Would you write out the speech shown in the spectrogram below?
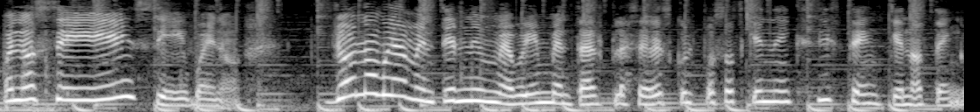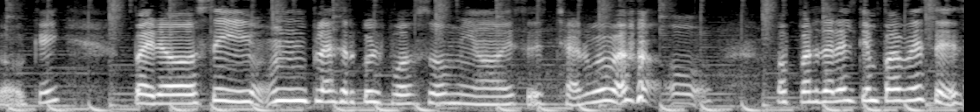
Bueno, sí, sí, bueno. Yo no voy a mentir ni me voy a inventar placeres culposos que no existen, que no tengo, ¿ok? Pero sí, un placer culposo mío es echar hueva o, o perder el tiempo a veces.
